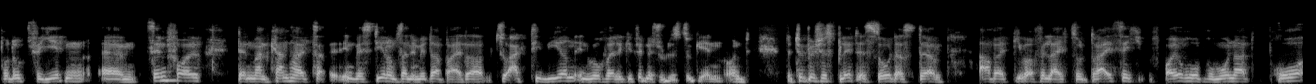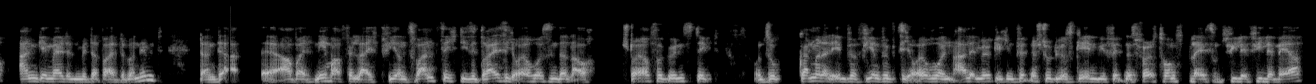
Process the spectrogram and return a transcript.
Produkt für jeden ähm, sinnvoll, denn man kann halt investieren, um seine Mitarbeiter zu aktivieren, in hochwertige Fitnessstudios zu gehen. Und der typische Split ist so, dass der Arbeitgeber vielleicht so 30 Euro pro Monat pro angemeldeten Mitarbeiter übernimmt, dann der äh, Arbeitnehmer vielleicht 24. Diese 30 Euro sind dann auch steuervergünstigt. Und so kann man dann eben für 54 Euro in alle möglichen Fitnessstudios gehen, wie Fitness First, Homes Place und viele, viele mehr.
